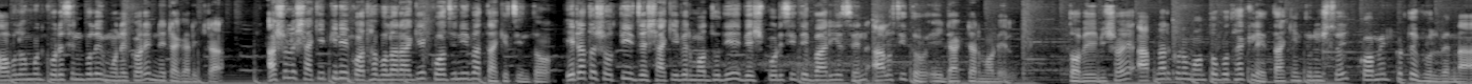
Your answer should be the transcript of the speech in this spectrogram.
অবলম্বন করেছেন বলেই মনে করেন নেটাগারিকরা। আসলে সাকিবকে নিয়ে কথা বলার আগে কজনই বা তাকে চিনত। এটা তো সত্যি যে সাকিবের মধ্য দিয়ে বেশ পরিচিতি বাড়িয়েছেন আলোচিত এই ডাক্তার মডেল। তবে এ বিষয়ে আপনার কোনো মন্তব্য থাকলে তা কিন্তু নিশ্চয়ই কমেন্ট করতে ভুলবেন না।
